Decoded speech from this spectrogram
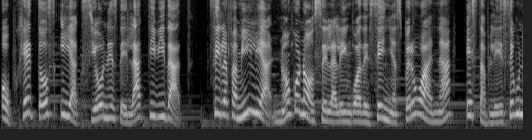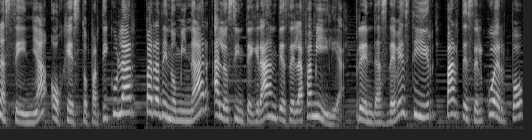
objetos y acciones de la actividad. Si la familia no conoce la lengua de señas peruana, establece una seña o gesto particular para denominar a los integrantes de la familia, prendas de vestir, partes del cuerpo,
